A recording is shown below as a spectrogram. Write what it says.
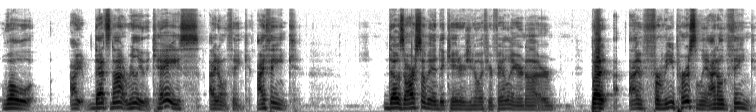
Well, I that's not really the case. I don't think. I think those are some indicators, you know, if you're failing or not. Or, but I, for me personally, I don't think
